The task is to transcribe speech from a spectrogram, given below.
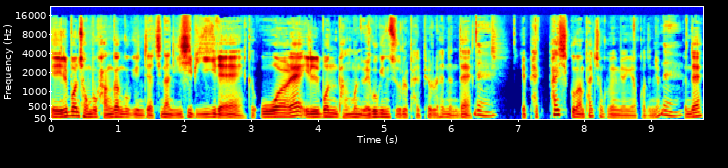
이 일본 정부 관광국이 이제 지난 22일에 그 5월에 일본 방문 외국인 수를 발표를 했는데 네, 이게 189만 8,900명이었거든요. 네. 근데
